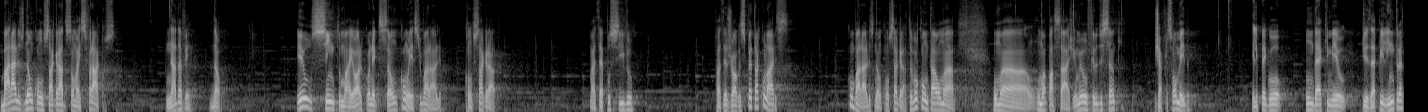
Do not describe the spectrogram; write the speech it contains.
baralhos não consagrados são mais fracos? Nada a ver, não. Eu sinto maior conexão com este baralho consagrado. Mas é possível fazer jogos espetaculares com baralhos não consagrados. Eu vou contar uma uma, uma passagem. O meu filho de santo, Jefferson Almeida, ele pegou um deck meu de Zé Pilintra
